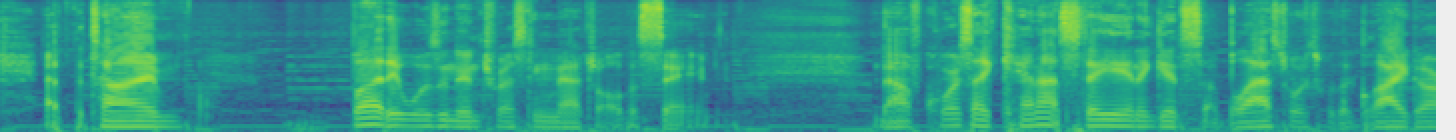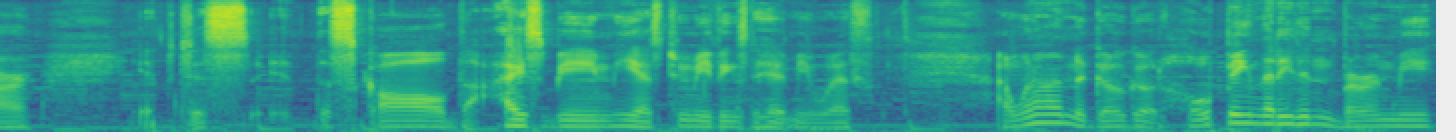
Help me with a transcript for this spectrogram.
at the time, but it was an interesting match all the same. Now, of course, I cannot stay in against a Blastoise with a Gligar. It's just it, the Scald, the Ice Beam. He has too many things to hit me with. I went on to Gogoat hoping that he didn't burn me,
